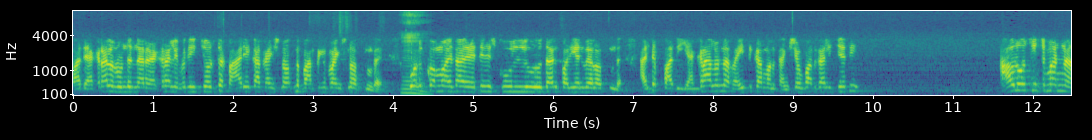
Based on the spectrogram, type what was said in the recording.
పది ఎకరాలు రెండున్నర ఎకరాలు విభజించి భార్యకి పెన్షన్ వస్తుంది భర్తకి పెన్షన్ వస్తుంది. కొడుకు అయితే స్కూల్ దానికి పదిహేను వేలు వస్తుంది. అంటే పది ఎకరాలున్న రైతుగా మన సంక్షేమ పథకాలు ఇచ్చేది ఆలోచించమన్నా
